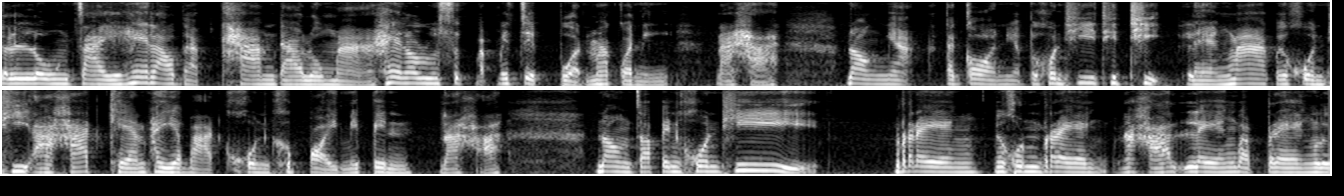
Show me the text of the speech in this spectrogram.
จะลงใจให้เราแบบคามดาวลงมา ให้เรารู้สึกแบบไม่เจ็บปวดมากกว่านี้นะคะน้องเนี่ยแต่ก่อนเนี่ยเป็นคนที่ทิฐิแรงมากเป็นคนที่อาฆาตแค้นพยาบาทคนคือปล่อยไม่เป็นนะคะน้องจะเป็นคนที่ แรงเป็นคนแรงนะคะ แรงแบบแรงเล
